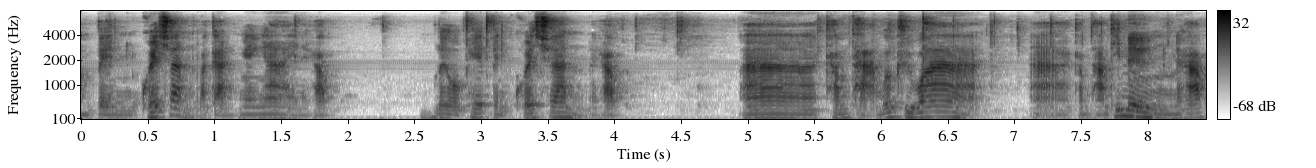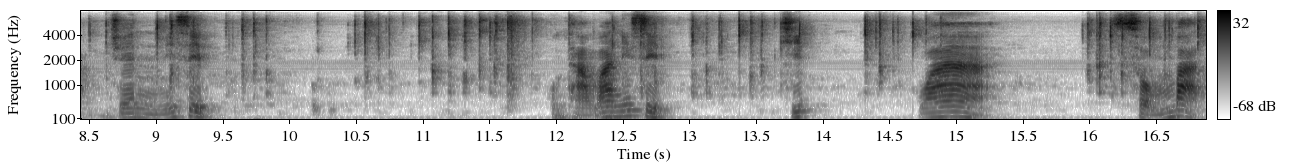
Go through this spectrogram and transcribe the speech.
ำเป็น question ละกันง่าย ๆนะครับเรียกว่าเพศเป็น question นะครับคำถามก็คือว่าคำถามที่1นงนะครับ เช่นนิสิตผมถามว่านิสิตคิดว่า สมบัติ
